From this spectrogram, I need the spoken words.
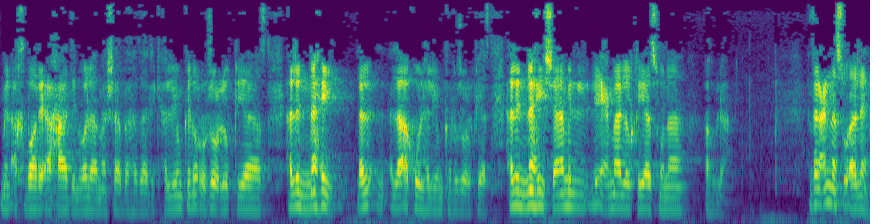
من أخبار أحد ولا ما شابه ذلك. هل يمكن الرجوع للقياس؟ هل النهي لا, لا أقول هل يمكن الرجوع للقياس هل النهي شامل لإعمال القياس هنا أو لا؟ إذا عندنا سؤالين.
